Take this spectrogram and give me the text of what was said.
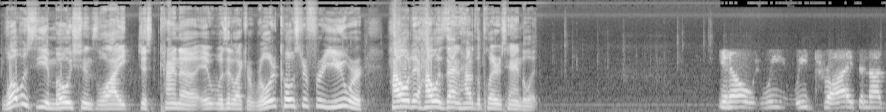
What was the emotions like? Just kind of, it was it like a roller coaster for you, or how did, how was that, and how did the players handle it? You know, we we try to not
